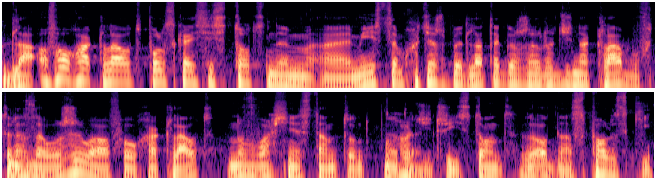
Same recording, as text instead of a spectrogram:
Dla OVH Cloud Polska jest istotnym e, miejscem, chociażby dlatego, że rodzina klubów, która założyła OVH Cloud, no właśnie stamtąd pochodzi, czyli stąd, od nas, z Polski.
